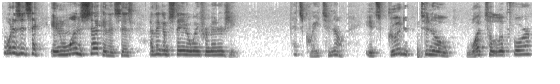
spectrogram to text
What does it say? In one second, it says, I think I'm staying away from energy. That's great to know. It's good to know what to look for,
